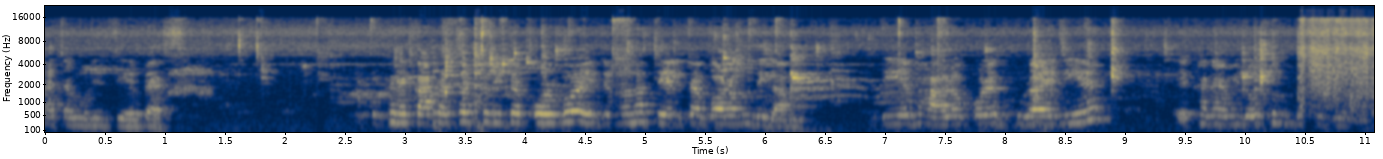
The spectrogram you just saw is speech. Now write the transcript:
কাঁচামরিচ দিয়ে, ব্যাস। এখানে কাঁচা চচ্চড়িটা করব, এই জন্য না তেলটা গরম দিলাম। দিয়ে ভালো করে ঘুরায় নিয়ে এখানে আমি রসুন কুচি দিয়ে দিব।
